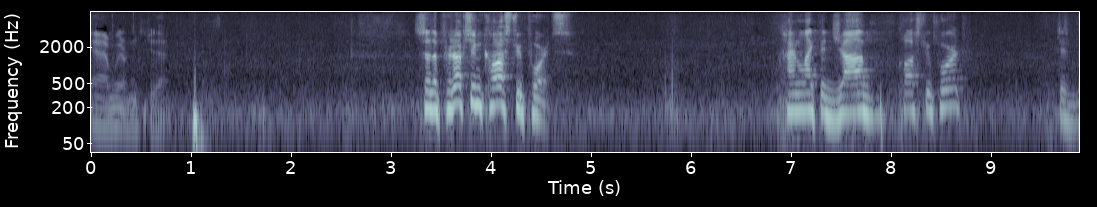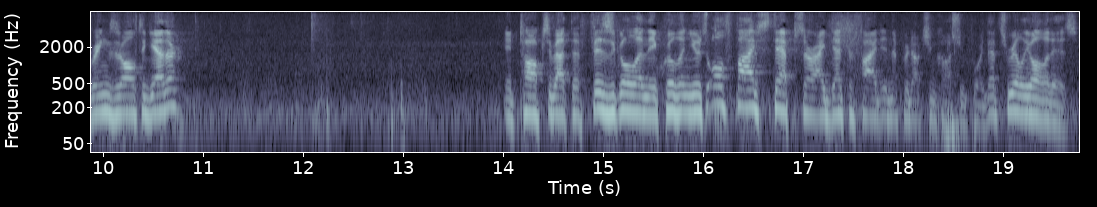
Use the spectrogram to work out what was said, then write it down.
We don't need to do that. So the production cost reports, kind of like the job cost report, just brings it all together. It talks about the physical and the equivalent units. All five steps are identified in the production cost report. That's really all it is.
